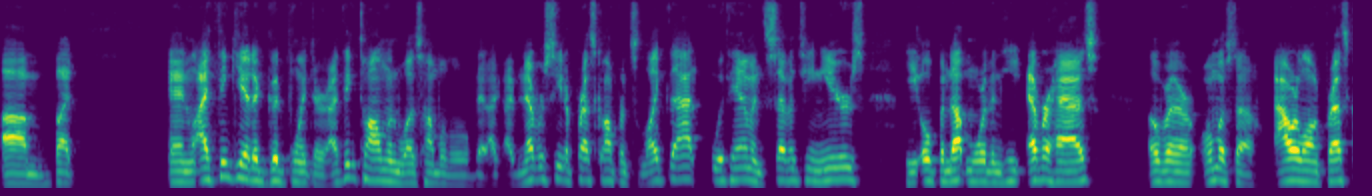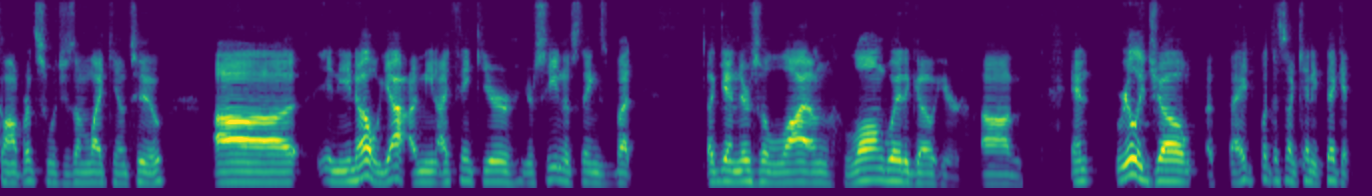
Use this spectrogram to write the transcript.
Um, but And I think he had a good point there. I think Tomlin was humbled a little bit. I, have never seen a press conference like that with him in 17 years. He opened up more than he ever has over almost a hour long press conference, which is unlike him too. Uh, and you know, yeah, I mean, I think you're you're seeing those things, but again, there's a long, long way to go here. Um, and really, Joe, I hate to put this on Kenny Pickett.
